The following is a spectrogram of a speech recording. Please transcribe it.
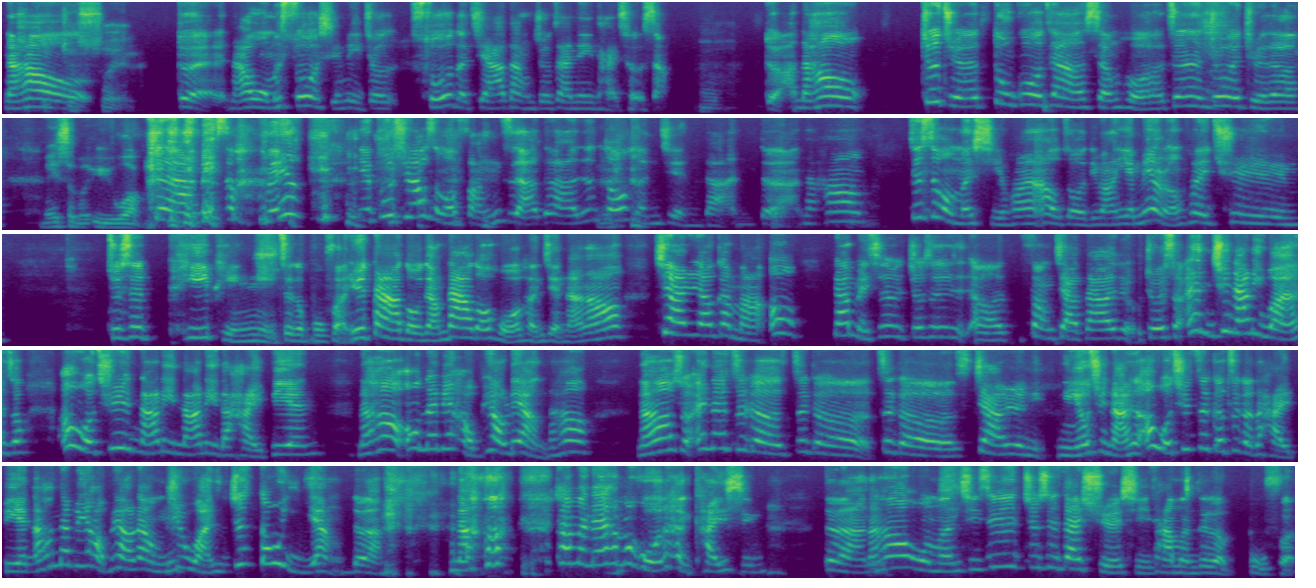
然后就睡了。对，然后我们所有行李就所有的家当就在那一台车上，嗯，对啊，然后就觉得度过这样的生活，真的就会觉得没什么欲望，对啊，没什么，没有，也不需要什么房子啊，对啊，就都很简单，对啊，然后这是我们喜欢澳洲的地方，也没有人会去就是批评你这个部分，因为大家都这样，大家都活得很简单，然后假日要干嘛？哦。大家每次就是呃放假，大家就就会说，哎，你去哪里玩？他说，哦，我去哪里哪里的海边，然后哦那边好漂亮，然后然后说，哎，那这个这个这个假日你你又去哪里？哦，我去这个这个的海边，然后那边好漂亮，我们去玩，就是都一样，对吧？然后他们呢，他们活得很开心，对吧？然后我们其实就是在学习他们这个部分，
